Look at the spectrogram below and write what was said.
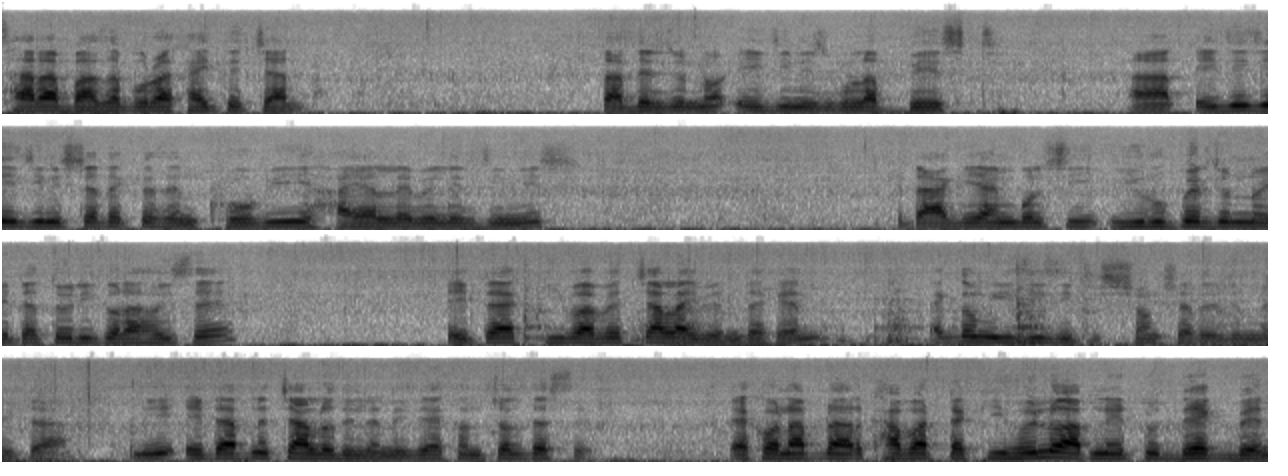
ছাড়া ভাজা পোড়া খাইতে চান, তাদের জন্য এই জিনিসগুলা বেস্ট আর এই যে যে জিনিসটা দেখতেছেন, খুবই হায়ার লেভেলের জিনিস। এটা আগে আমি বলছি, ইউরোপের জন্য এটা তৈরি করা হয়েছে। এটা কীভাবে চালাইবেন দেখেন। একদম ইজি জিনিস সংসারের জন্য এটা। এটা আপনি চালু দিলেন, এই যে এখন চলতেছে। এখন আপনার খাবারটা কি হইল আপনি একটু দেখবেন।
